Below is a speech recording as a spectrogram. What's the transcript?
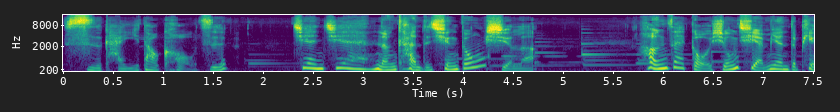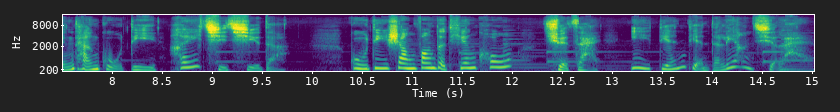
撕开一道口子，渐渐能看得清东西了。横在狗熊前面的平坦谷地黑漆漆的，谷地上方的天空却在一点点的亮起来，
